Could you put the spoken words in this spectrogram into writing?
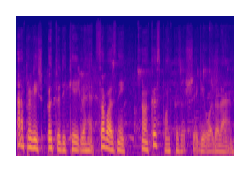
április 5-ig lehet szavazni a központ közösségi oldalán.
